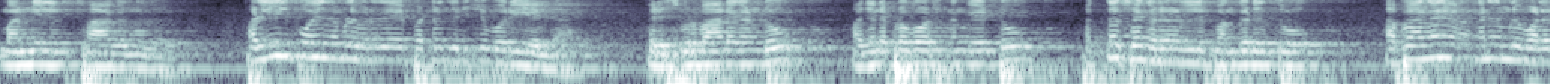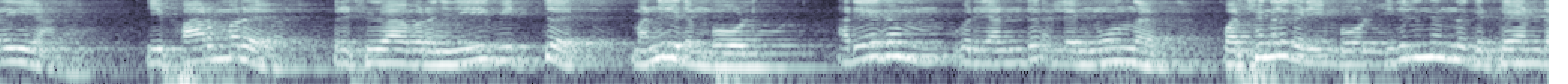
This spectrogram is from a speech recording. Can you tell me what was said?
മണ്ണിൽ പാകുന്നത്. പള്ളിയിൽ പോയി നമ്മൾ വെറുതെ പെട്ടെന്ന് തിരിച്ചു പോരുകയില്ല. പരിശുർബാന കണ്ടു വചനപ്രഘോഷണം കേട്ടു ഭക്തസംഘടനകളിൽ പങ്കെടുത്തു. അപ്പോൾ അങ്ങനെ അങ്ങനെ നമ്മൾ വളരുകയാണ്. ഈ ഫാർമർ പരിശുദ്ധ പറഞ്ഞത് ഈ വിത്ത് മണ്ണിലിടുമ്പോൾ അദ്ദേഹം ഒരു രണ്ട് അല്ലെ മൂന്ന് വർഷങ്ങൾ കഴിയുമ്പോൾ ഇതിൽ നിന്ന് കിട്ടേണ്ട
